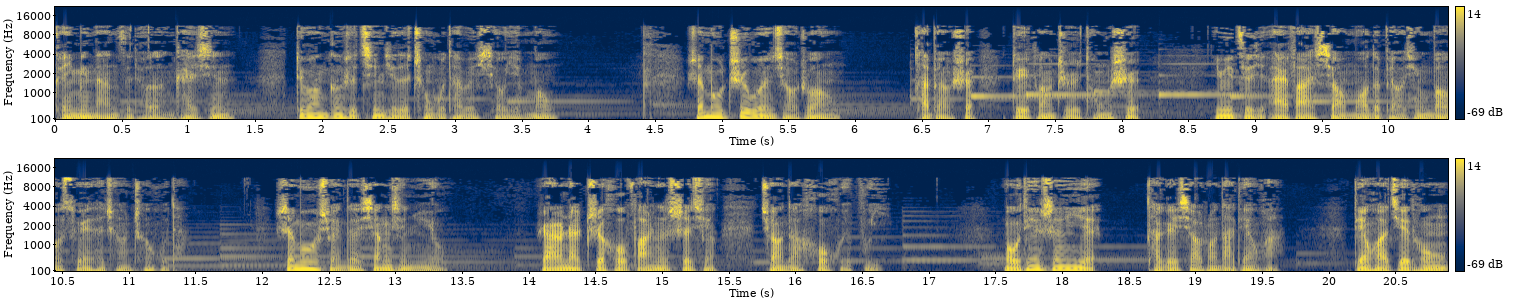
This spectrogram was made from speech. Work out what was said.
跟一名男子聊得很开心，对方更是亲切的称呼他为“小野猫”。沈某质问小庄，他表示对方只是同事，因为自己爱发小猫的表情包，所以才这样称呼他。沈某选择相信女友，然而呢之后发生的事情却让他后悔不已。某天深夜，他给小庄打电话，电话接通，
